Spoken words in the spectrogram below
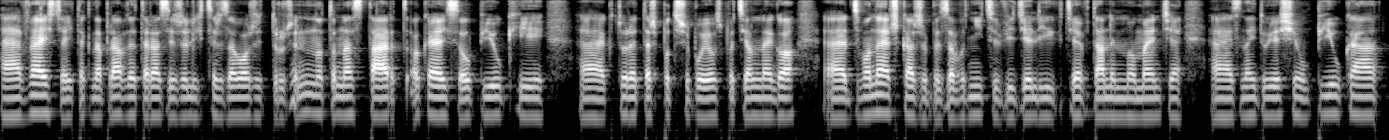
e, wejścia. I tak naprawdę teraz jeżeli chcesz założyć drużynę, no to na start, ok, są piłki, e, które też potrzebują specjalnego dzwoneczka, żeby zawodnicy wiedzieli, gdzie w danym momencie znajduje się piłka,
